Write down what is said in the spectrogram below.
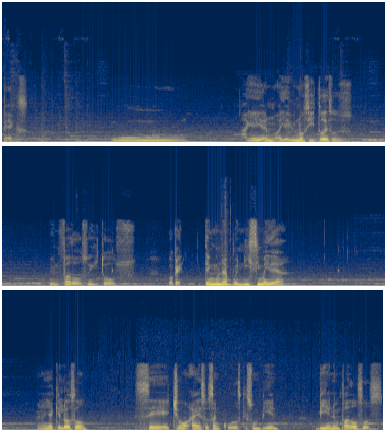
Pex. Uh, ahí, hay, ahí hay un osito de esos enfadositos. Ok, tengo una buenísima idea. Bueno, ya que el oso se echó a esos zancudos que son bien, bien enfadosos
